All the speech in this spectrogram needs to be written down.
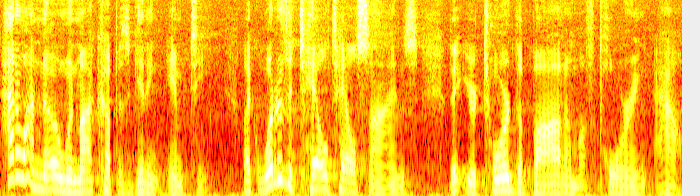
how do I know when my cup is getting empty? Like, what are the telltale signs that you're toward the bottom of pouring out?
